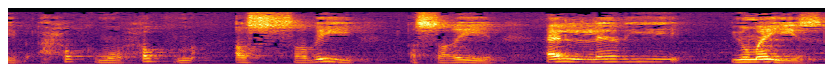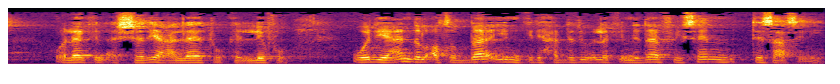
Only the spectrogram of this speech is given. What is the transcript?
يبقى حكمه حكم الصبي الصغير الذي يميز ولكن الشريعة لا تكلفه. ودي عند الأطباء يمكن يحددوا يقول لك إن ده في سن تسع سنين.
